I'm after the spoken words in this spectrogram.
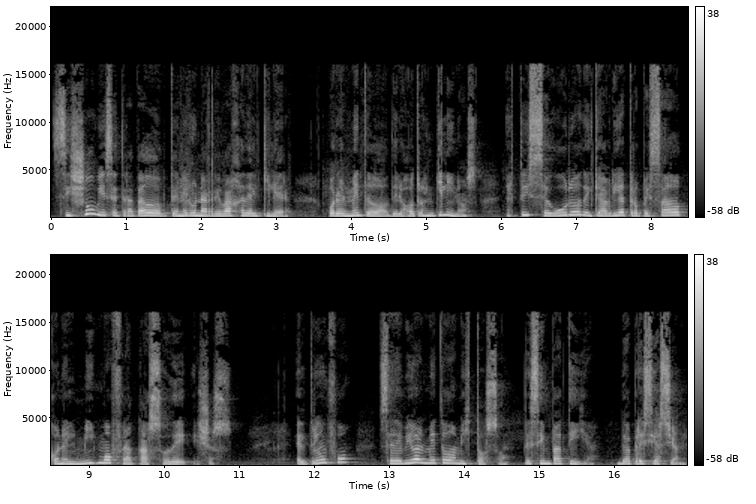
Si yo hubiese tratado de obtener una rebaja de alquiler por el método de los otros inquilinos, estoy seguro de que habría tropezado con el mismo fracaso de ellos. El triunfo se debió al método amistoso, de simpatía, de apreciación.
